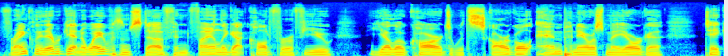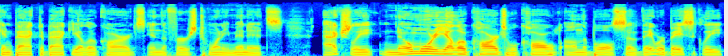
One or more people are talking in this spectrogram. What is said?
frankly, they were getting away with some stuff and finally got called for a few yellow cards with Scargill and Pineros Mayorga taking back to back yellow cards in the first 20 minutes. Actually, no more yellow cards were called on the Bulls, so they were basically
